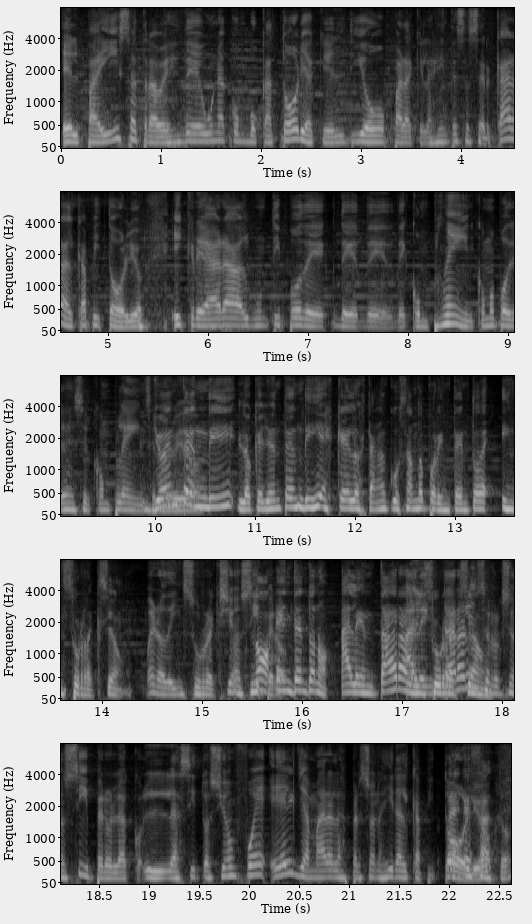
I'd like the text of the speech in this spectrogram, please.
el país a través de una convocatoria que él dio para que la gente se acercara al Capitolio y creara algún tipo de, de, de- de complaint. ¿Cómo podrías decir complaint? Se Yo entendí, lo que yo entendí es que lo están acusando por intento de insurrección. Bueno, de insurrección, sí, no, pero... intento no, alentar a la Alentar insurrección. a la insurrección, sí, pero la, la situación fue él llamar a las personas a ir al Capitolio. Eh, exacto.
